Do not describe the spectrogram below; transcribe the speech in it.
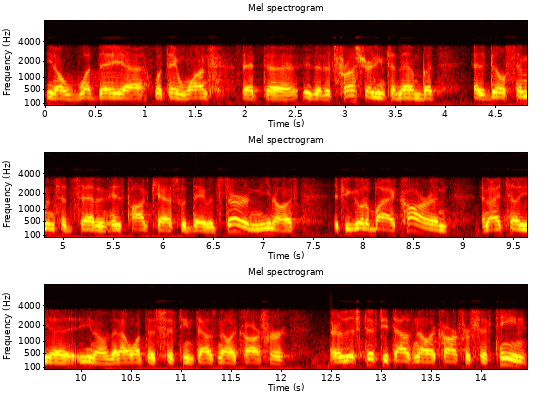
you know, what they, uh, what they want that, uh, that it's frustrating to them. But as Bill Simmons had said in his podcast with David Stern, you know, if, if you go to buy a car and, and I tell you, you know, that I want this $15,000 car for, or this $50,000 car for 15,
